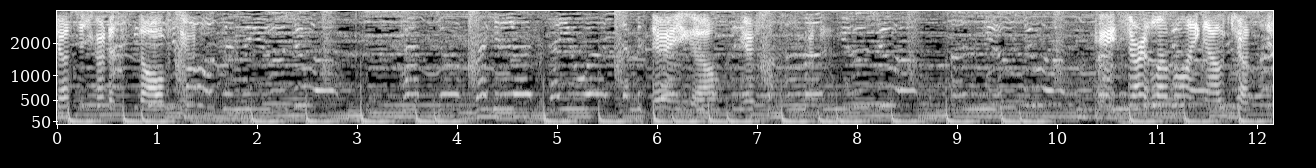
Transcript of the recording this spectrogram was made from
Justin, you're gonna solve soon. There you go. Here's something good. Okay, start leveling out, Justin.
